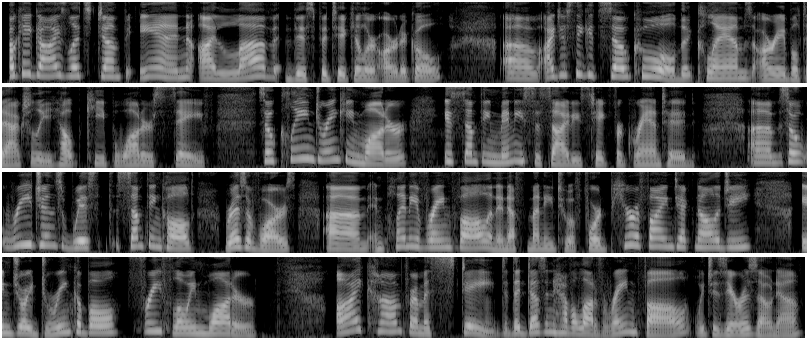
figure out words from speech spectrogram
Okay, guys, let's jump in. I love this particular article. Um, I just think it's so cool that clams are able to actually help keep water safe. So, clean drinking water is something many societies take for granted. Um, so, regions with something called reservoirs um, and plenty of rainfall and enough money to afford purifying technology enjoy drinkable, free flowing water. I come from a state that doesn't have a lot of rainfall, which is Arizona.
